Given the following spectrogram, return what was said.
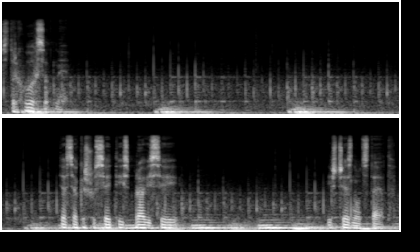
Страхувах се от нея. Тя сякаш усети, изправи се и изчезна от стаята.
